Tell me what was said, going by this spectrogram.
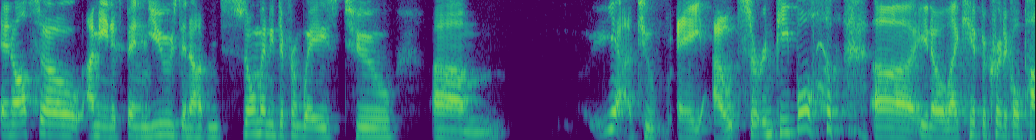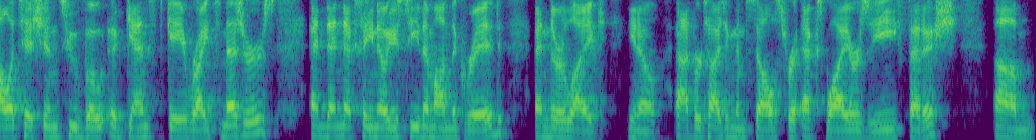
and also, I mean, it's been used in so many different ways to um, yeah to a out certain people uh, you know like hypocritical politicians who vote against gay rights measures and then next thing you know you see them on the grid and they're like you know advertising themselves for x y or z fetish. Um,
